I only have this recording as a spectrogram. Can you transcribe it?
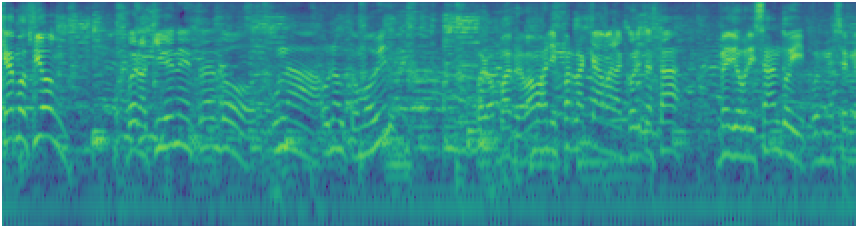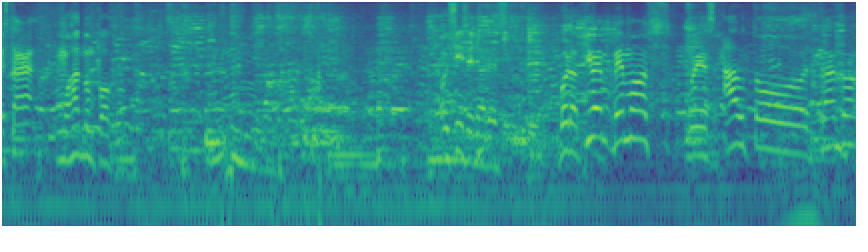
¡Qué emoción! Bueno, aquí viene entrando una, un automóvil. Bueno, vamos a limpiar la cámara que ahorita está medio brisando y pues se me está mojando un poco. Hoy sí, señores. Bueno, aquí vemos pues auto entrando.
